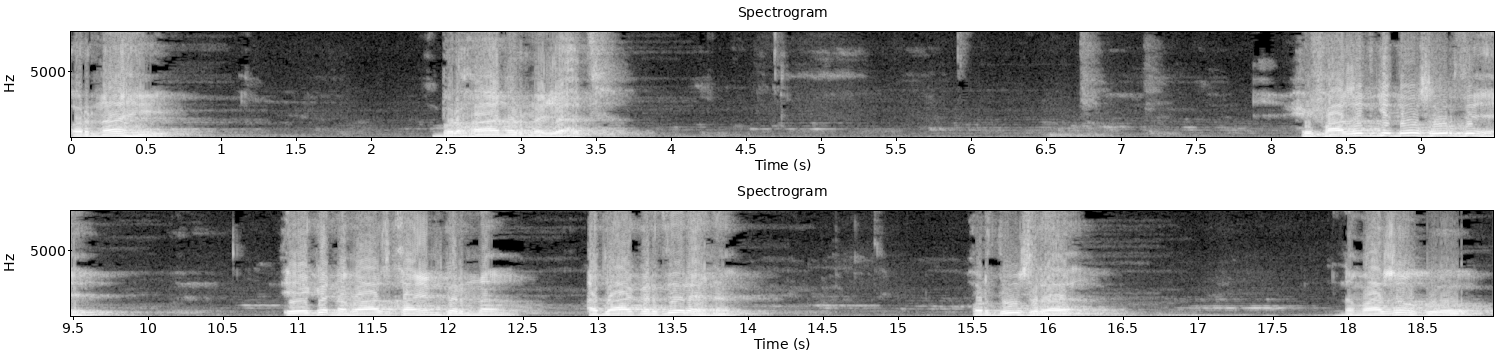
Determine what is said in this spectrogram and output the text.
اور نہ ہی برہان اور نجات۔ حفاظت کی دو صورتیں ہیں۔ ایک ہے نماز قائم کرنا، ادا کرتے رہنا۔ اور دوسرا نمازوں کو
